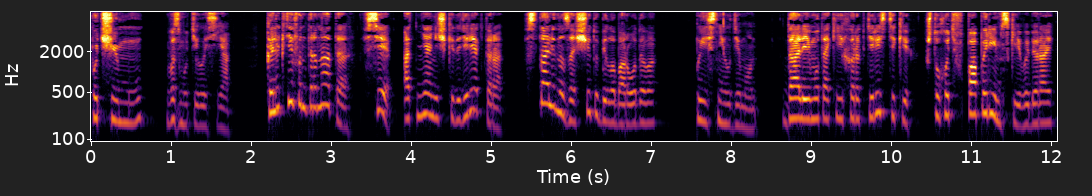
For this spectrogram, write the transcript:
«Почему?» — возмутилась я. Коллектив интерната, все, от нянечки до директора, встали на защиту Белобородова, — пояснил Димон. Дали ему такие характеристики, что хоть в папы римские выбирай.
